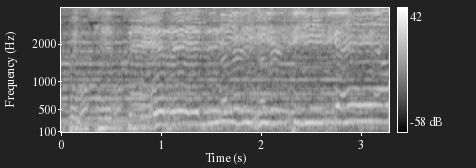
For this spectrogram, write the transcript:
पीछे तेरे नीति गया।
